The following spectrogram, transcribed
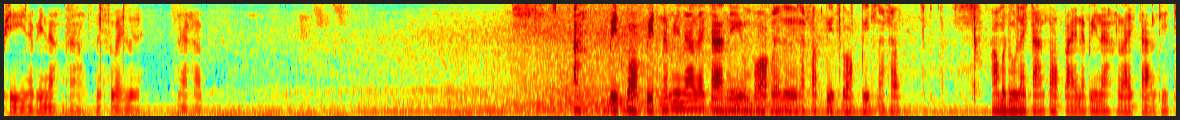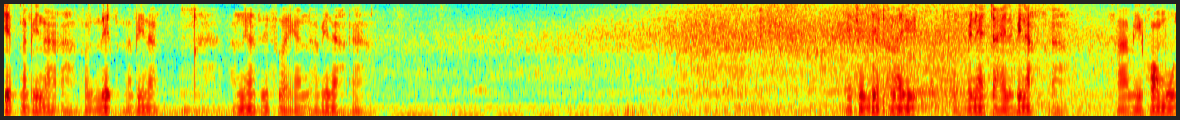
พีนะพี่นะ อ้าว สวย ๆ เลยนะครับอะปิดบอกปิดนะพี่นะรายการนี้ผมบอกได้เลยนะครับ ปิดบอกปิดนะครับ เอามาดูรายการต่อไปนะพี่นะ รายการที่เจ็ดนะพี่นะ อ่าสมเด็จนะพี่นะ เนื้อสวย ๆ กันนะพี่นะ อ่าเหรียสมเด็จอะไรผมไม่แน่ใจนะพี่นะ อ่า มีข้อมูล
